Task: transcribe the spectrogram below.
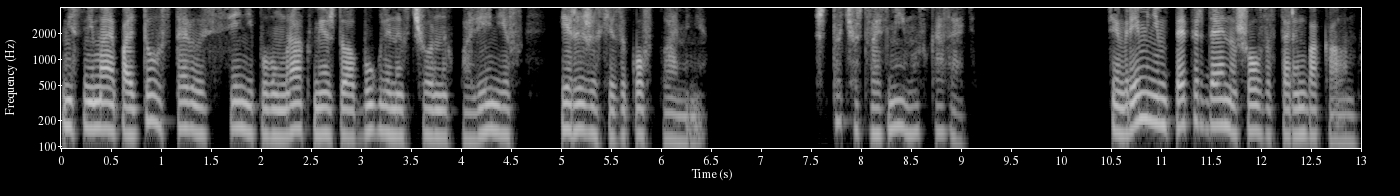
не снимая пальто, уставилась в синий полумрак между обугленных черных поленьев и рыжих языков пламени. Что, черт возьми, ему сказать? Тем временем Пеппердайн ушел за вторым бокалом.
